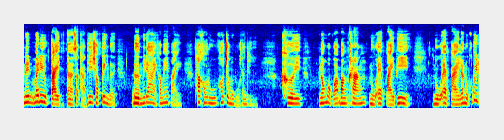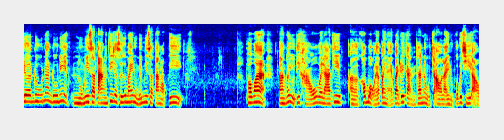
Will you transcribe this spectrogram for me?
ไม่ไม่ได้อยู่ไกลสถานที่ชอปปิ้งเลย เดินไม่ได้เขาไม่ให้ไป ถ้าเขารู้เขาจะโมโหทันที เคยน้องบอกว่าบางครั้งหนูแอบไปพี่หนูแอบไปแล้วหนูก็ไปเดินดูนั่นดูนี่หนูมีสตังค์ที่จะซื้อไหมหนูไม่มีสตังค์หรอกพี่ เพราะว่าตังก็อยู่ที่เขาเวลาที่เขาบอกแล้วไปไหนไปด้วยกัน ถ้าหนูจะเอาอะไรหนูก็ไปชี้เอา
